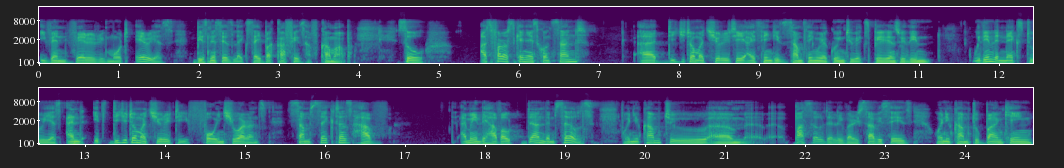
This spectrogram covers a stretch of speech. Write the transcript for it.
even very remote areas. Businesses like cyber cafes have come up. So, as far as Kenya is concerned, uh, digital maturity, I think, is something we are going to experience within within the next two years. And it's digital maturity for insurance. Some sectors have I mean, they have outdone themselves. When you come to um, parcel delivery services, when you come to banking,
